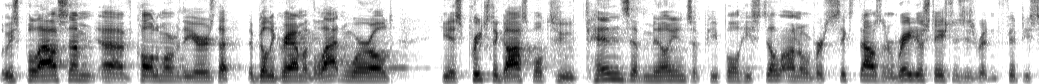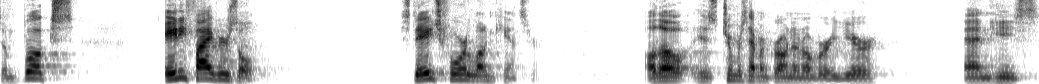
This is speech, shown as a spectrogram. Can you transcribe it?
Luis Palau, some uh, have called him over the years the, the Billy Graham of the Latin world. He has preached the gospel to tens of millions of people. He's still on over 6,000 radio stations. He's written 50 some books. 85 years old. Stage four lung cancer. Although his tumors haven't grown in over a year, and he's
